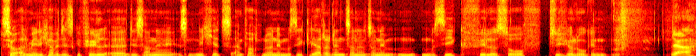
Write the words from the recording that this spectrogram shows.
So allmählich habe ich das Gefühl, äh, die Sanne ist nicht jetzt einfach nur eine Musiklehrerin, sondern so eine Musikphilosoph, Psychologin. Ja,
